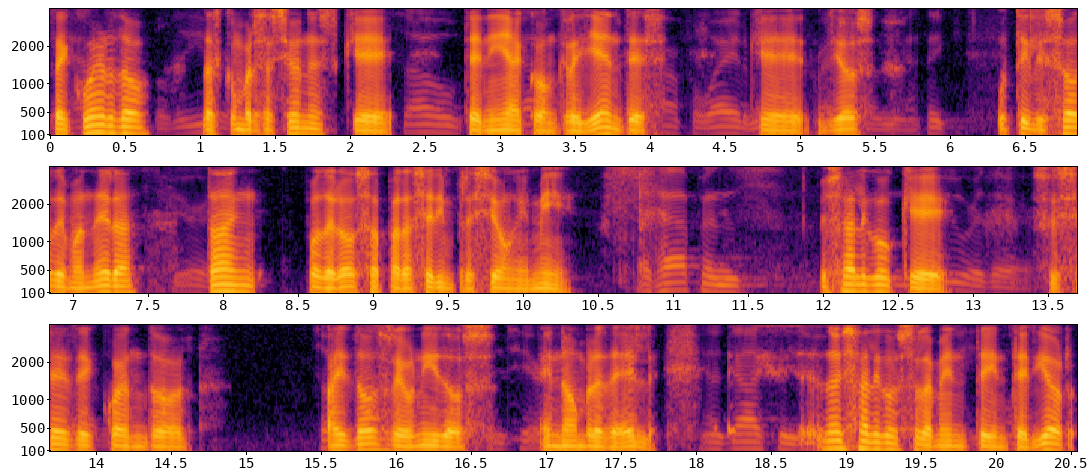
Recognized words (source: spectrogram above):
recuerdo las conversaciones que tenía con creyentes que Dios utilizó de manera tan poderosa para hacer impresión en mí. Es algo que sucede cuando hay dos reunidos en nombre de Él. No es algo solamente interior.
